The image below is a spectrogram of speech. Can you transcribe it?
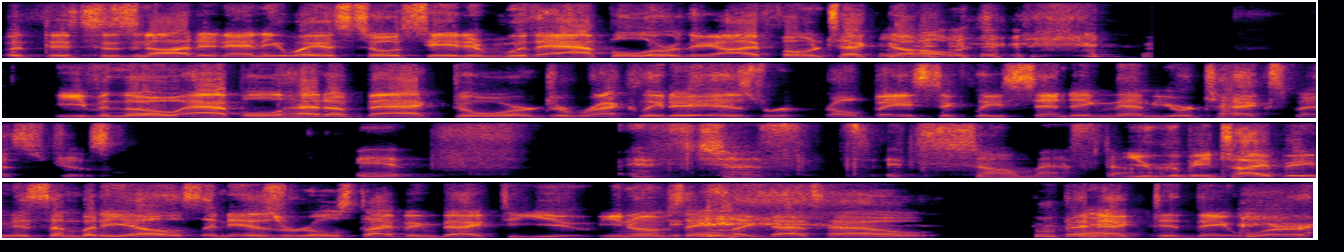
But this is not in any way associated with Apple or the iPhone technology. Even though Apple had a back door directly to Israel, basically sending them your text messages. it's it's just it's so messed up. You could be typing to somebody else and Israel's typing back to you. You know what I'm saying? Like that's how Right. connected they were.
